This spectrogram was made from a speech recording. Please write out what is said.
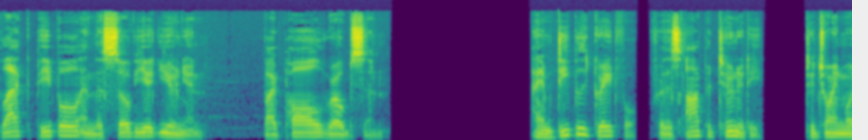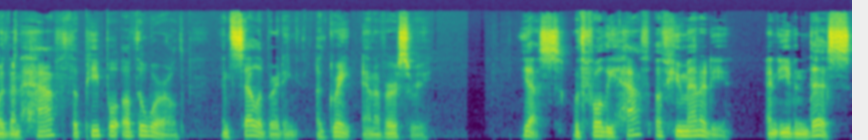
Black People and the Soviet Union by Paul Robeson. I am deeply grateful for this opportunity to join more than half the people of the world in celebrating a great anniversary. Yes, with fully half of humanity, and even this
